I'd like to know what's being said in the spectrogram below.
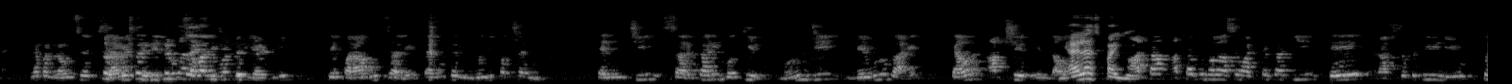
नाही. पण राऊत साहेब निवडणूक लढली ते पराभूत झाले. त्यानंतर विरोधी पक्षांनी त्यांची सरकारी वकील म्हणून जी नेमणूक आहे त्यावर आक्षेप घेतला. घ्यायलाच पाहिजे. आता आता तुम्हाला असं वाटतं का की ते राष्ट्रपती नियुक्त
